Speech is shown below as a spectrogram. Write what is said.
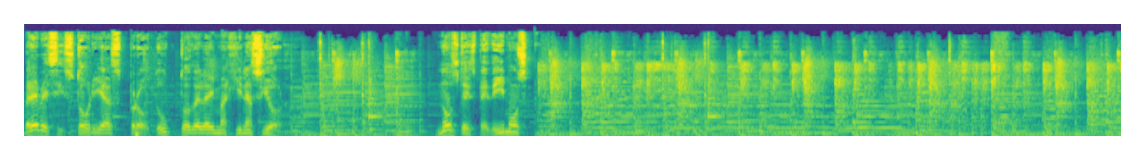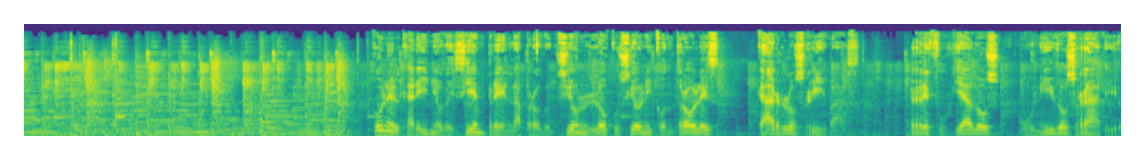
breves historias producto de la imaginación. Nos despedimos. Con el cariño de siempre en la producción, locución y controles, Carlos Rivas. Refugiados Unidos Radio.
